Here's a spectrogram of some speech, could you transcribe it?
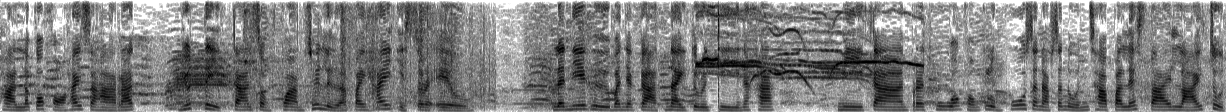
พันธุ์ แล้วก็ขอให้สหรัฐ ยุติการส่งความช่วยเหลือไปให้อิสราเอล และนี่คือบรรยากาศในตุรกีนะคะ มีการประท้วงของกลุ่มผู้สนับสนุนชาวปาเลสไตน์หลายจุด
